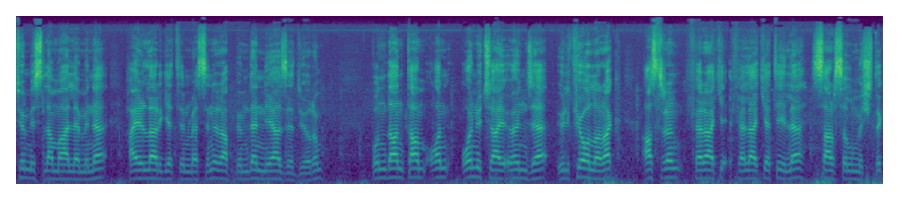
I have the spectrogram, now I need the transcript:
tüm İslam alemine hayırlar getirmesini Rabbimden niyaz ediyorum. Bundan tam 10 13 ay önce ülke olarak asrın felaketiyle sarsılmıştık.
